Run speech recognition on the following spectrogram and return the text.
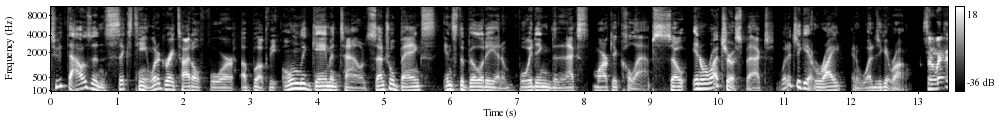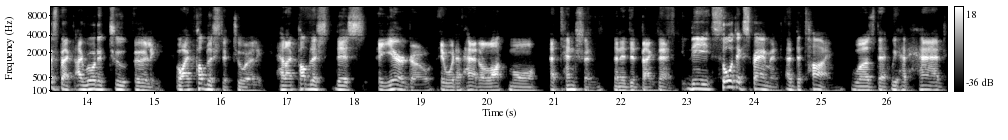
2016. What a great title for a book. The only game in town central banks, instability, and avoiding the next market collapse. So, in retrospect, what did you get right and what did you get wrong? So, in retrospect, I wrote it too early, or I published it too early. Had I published this a year ago, it would have had a lot more attention than it did back then. The thought experiment at the time was that we had had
